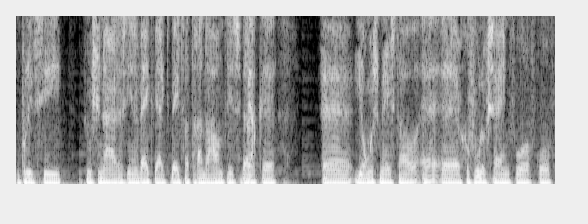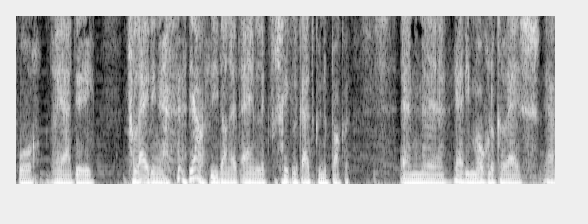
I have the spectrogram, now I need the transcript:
een politiefunctionaris die in een wijk werkt weet wat er aan de hand is. Welke ja. uh, jongens meestal gevoelig zijn voor, voor, voor nou ja, de verleidingen ja. die dan uiteindelijk verschrikkelijk uit kunnen pakken. En ja, die mogelijkerwijs ja,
